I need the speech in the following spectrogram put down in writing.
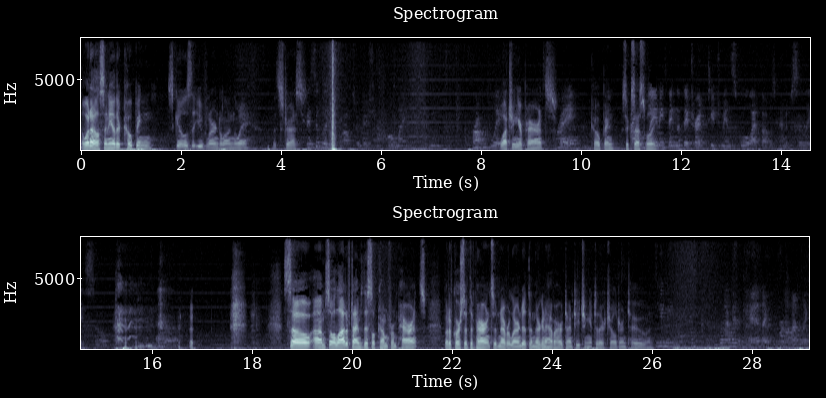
What else? Any other coping skills that you've learned along the way with stress? Basically, observation at home, I, I mean, probably. Watching your parents Right. coping successfully. Probably anything that they tried to teach me in school I thought was kind of silly, so. So, um, so a lot of times this will come from parents, but of course, if the parents have never learned it, then they're going to have a hard time teaching it to their children too. And Do you mean, when I was a kid, like, we weren't allowed to, like,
